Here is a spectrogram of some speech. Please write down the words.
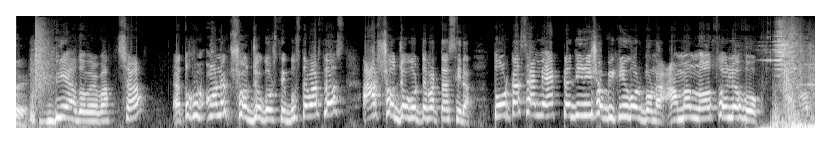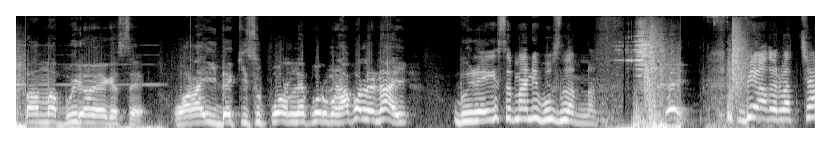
আছে? বিয়াদবের বাচ্চা। এতক্ষণ অনেক সহ্য করছি বুঝতে পারছস? আর সহ্য করতে পারতাছি না। তোর কাছে আমি একটা জিনিসও বিক্রি করব না আমার লস হইলে হোক। আব্বা আম্মা বুইরা হয়ে গেছে। ওরা ঈদে কিছু পড়লে পড়ব না পড়লে নাই। বুড়ে গেছে মানে বুঝলাম না। এই! বিয়াদের বাচ্চা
